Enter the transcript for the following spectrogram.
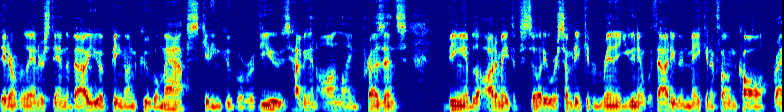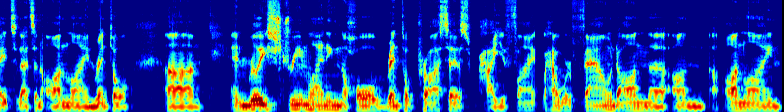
They don't really understand the value of being on Google Maps, getting Google reviews, having an online presence, being able to automate the facility where somebody can rent a unit without even making a phone call, right? So that's an online rental. Um, and really streamlining the whole rental process, how you find how we're found on the on uh, online.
